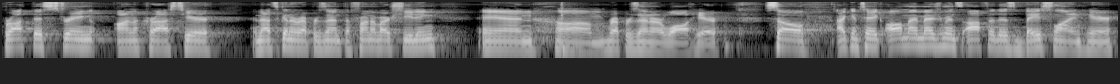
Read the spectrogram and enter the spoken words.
brought this string on across here, and that's gonna represent the front of our sheeting and um, represent our wall here. So I can take all my measurements off of this baseline here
